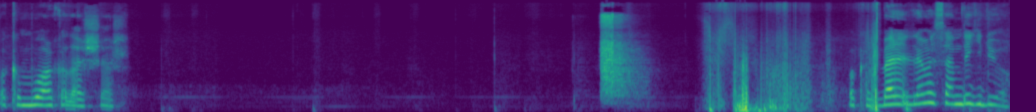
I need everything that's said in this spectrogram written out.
Bakın bu arkadaşlar. Bakın ben ellemesem de gidiyor.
